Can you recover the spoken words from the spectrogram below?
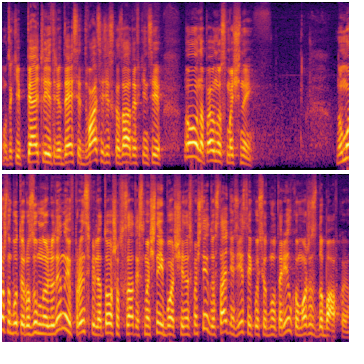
ну такі 5 літрів, 10, 20 і сказати в кінці, ну, напевно, смачний. Ну, можна бути розумною людиною, в принципі, для того, щоб сказати, смачний борщ чи не смачний, достатньо з'їсти якусь одну тарілку, може з добавкою.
